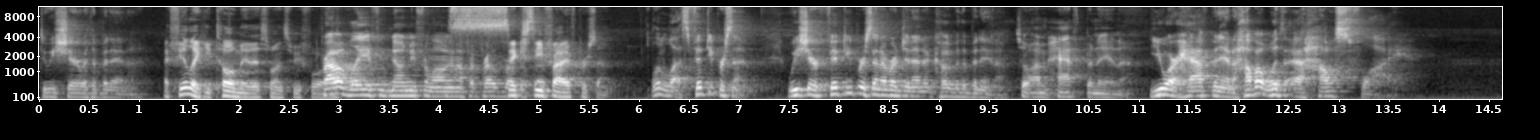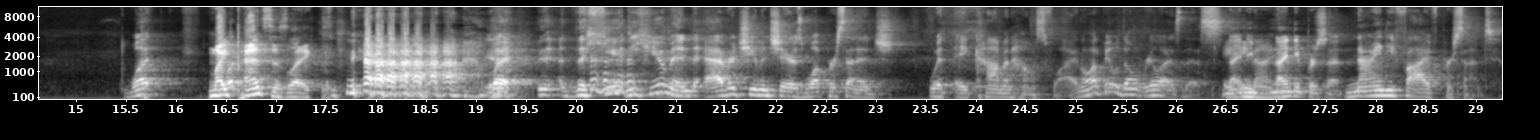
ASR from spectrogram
do we share with a banana? I feel like you told me this once before. Probably, if you've known me for long enough, I probably brought this up. Sixty-five percent. A little less, fifty percent. We share fifty percent of our genetic code with a banana. So I'm half banana. You are half banana. How about with a housefly? What? Mike What- Pence is like, But the hu- the human, the average human shares what percentage with a common housefly? And a lot of people don't realize this. 89. 90 percent. Ninety-five percent.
